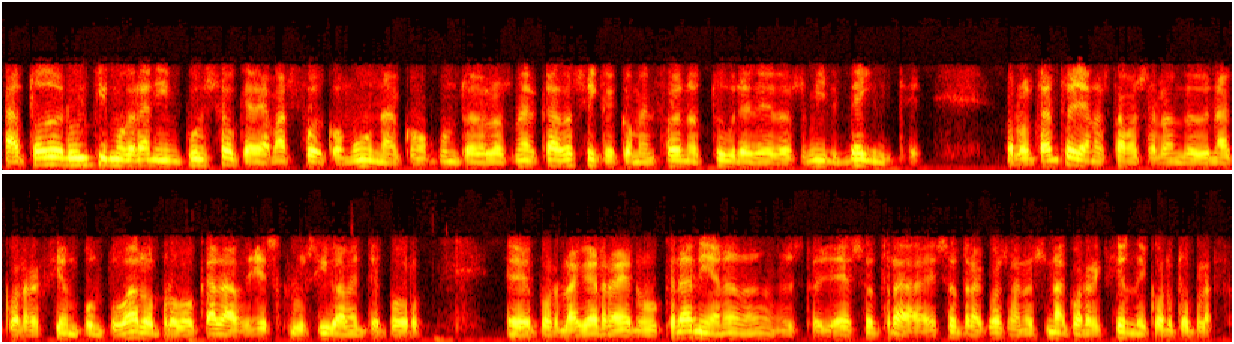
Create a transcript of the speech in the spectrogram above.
a todo el último gran impulso que además fue común al conjunto de los mercados y que comenzó en octubre de 2020. Por lo tanto, ya no estamos hablando de una corrección puntual o provocada exclusivamente por eh, por la guerra en Ucrania, no, no, esto ya es otra es otra cosa, no es una corrección de corto plazo.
